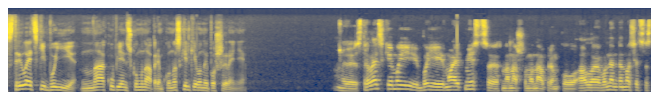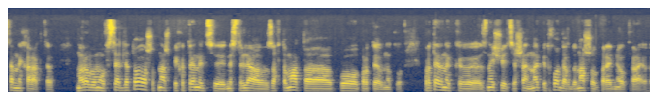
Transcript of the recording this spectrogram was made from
Стрілецькі бої на Куп'янському напрямку. Наскільки вони поширені? Е, Стрілецькі бої мають місце на нашому напрямку, але вони не носять системний характер. Ми робимо все для того, щоб наш піхотинець не стріляв з автомата по противнику. Противник е, знищується ще на підходах до нашого переднього краю.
